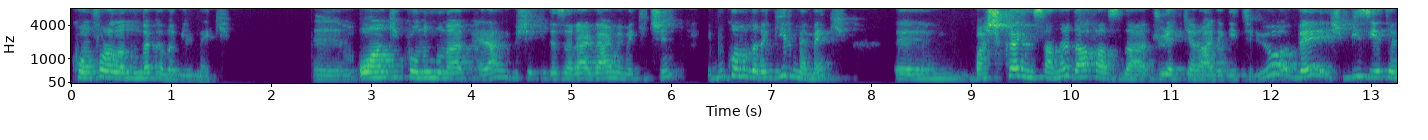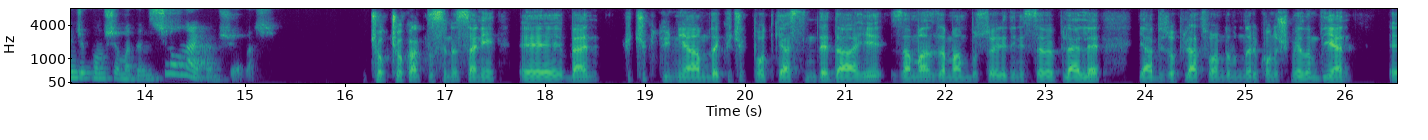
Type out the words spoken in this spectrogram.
konfor alanında kalabilmek, e, o anki konumuna herhangi bir şekilde zarar vermemek için e, bu konulara girmemek e, başka insanları daha fazla cüretkar hale getiriyor ve biz yeterince konuşamadığımız için onlar konuşuyorlar. Çok çok haklısınız. Hani e, ben küçük dünyamda, küçük podcastimde dahi zaman zaman bu söylediğiniz sebeplerle ya biz o platformda bunları konuşmayalım diyen e,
